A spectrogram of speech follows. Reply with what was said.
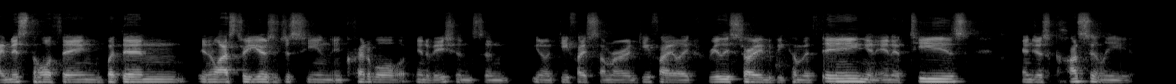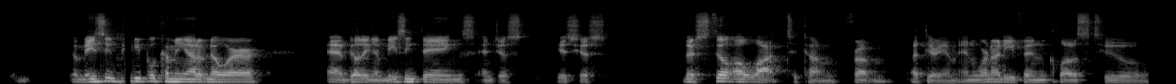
I missed the whole thing. But then in the last three years, I've just seen incredible innovations, and you know, DeFi summer and DeFi like really starting to become a thing, and NFTs, and just constantly amazing people coming out of nowhere and building amazing things and just it's just there's still a lot to come from ethereum and we're not even close to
